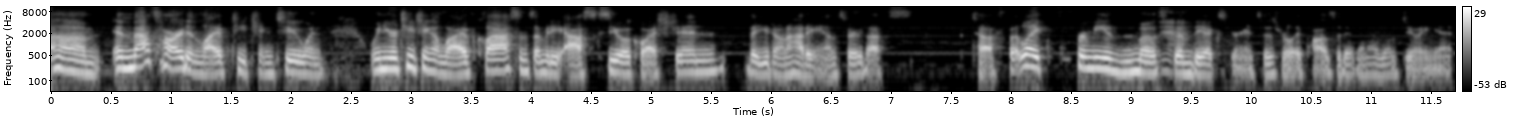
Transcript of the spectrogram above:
um, and that's hard in live teaching too when when you're teaching a live class and somebody asks you a question that you don't know how to answer, that's tough. But like for me, most yeah. of the experience is really positive and I love doing it.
